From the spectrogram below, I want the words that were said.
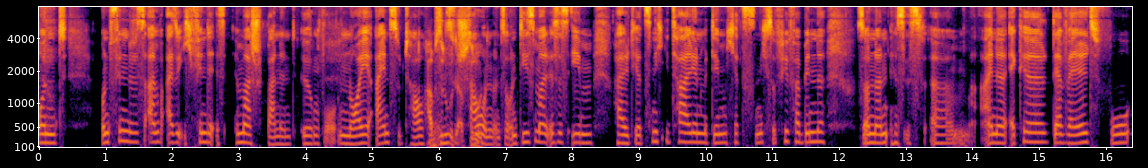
Und und finde es einfach, also ich finde es immer spannend, irgendwo neu einzutauchen absolut, und zu schauen absolut. und so. Und diesmal ist es eben halt jetzt nicht Italien, mit dem ich jetzt nicht so viel verbinde, sondern es ist ähm, eine Ecke der Welt, wo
